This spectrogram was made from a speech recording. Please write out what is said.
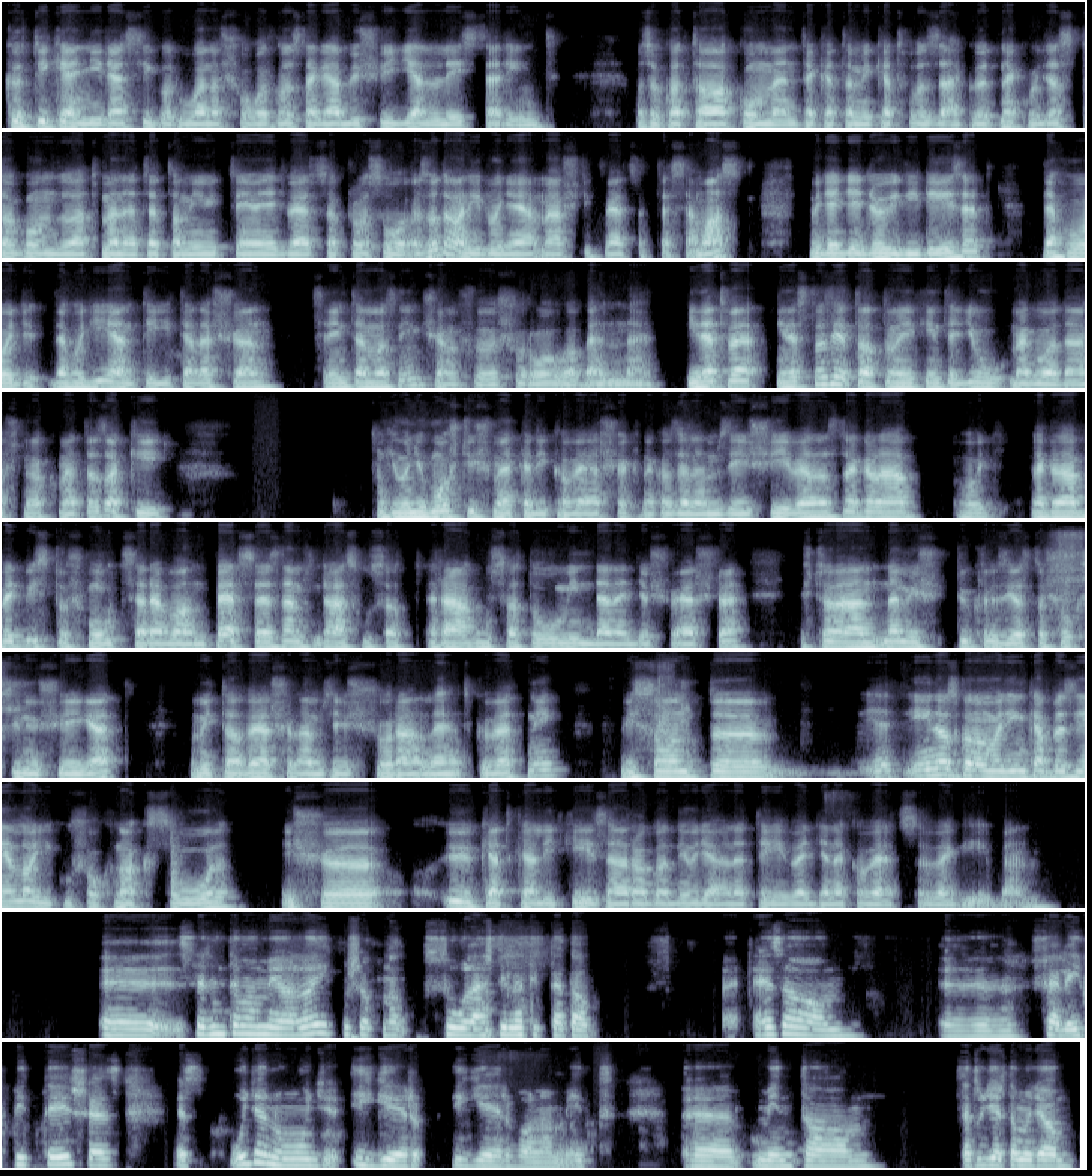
kötik ennyire szigorúan a sorhoz, legalábbis így jelölés szerint azokat a kommenteket, amiket hozzákötnek, hogy azt a gondolatmenetet, ami itt egy verszakról szól. Az oda van írva, hogy a második verszak teszem azt, hogy egy-egy rövid idézet, de hogy, de hogy ilyen tételesen szerintem az nincsen felsorolva benne. Illetve én ezt azért tartom egyébként egy jó megoldásnak, mert az, aki, aki mondjuk most ismerkedik a verseknek az elemzésével, az legalább, hogy legalább egy biztos módszere van. Persze ez nem ráhúzható minden egyes versre, és talán nem is tükrözi azt a sokszínűséget, amit a verselemzés során lehet követni. Viszont én azt gondolom, hogy inkább ez ilyen laikusoknak szól, és őket kell így kézen ragadni, hogy el ne tévedjenek a vert szövegében. Szerintem, ami a laikusoknak szólást illeti, tehát a, ez a felépítés, ez, ez ugyanúgy ígér, ígér valamit, mint a, tehát úgy értem, hogy a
